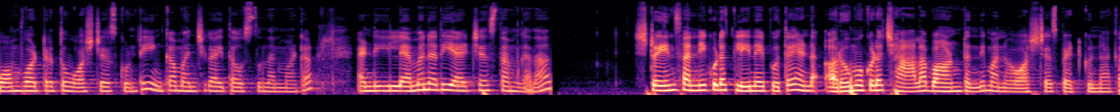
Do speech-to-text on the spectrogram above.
వామ్ వాటర్తో వాష్ చేసుకుంటే ఇంకా మంచిగా అయితే వస్తుందన్నమాట. అండ్ ఈ లెమన్ అది యాడ్ చేస్తాం కదా. స్ట్రెయిన్స్ అన్నీ కూడా క్లీన్ అయిపోతాయి అండ్ అరోమా కూడా చాలా బాగుంటుంది. మనం వాష్ చేసి పెట్టుకున్నాక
